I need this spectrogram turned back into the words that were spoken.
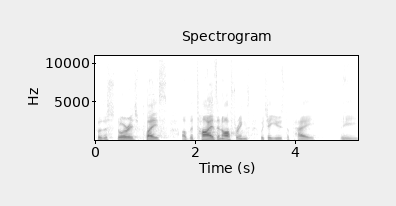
for the storage place of the tithes and offerings which are used to pay the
